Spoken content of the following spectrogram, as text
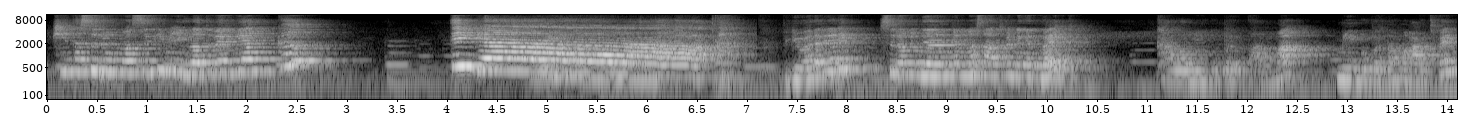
kita sudah memasuki minggu Advent yang ke tiga. Minggu pertama Advent,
